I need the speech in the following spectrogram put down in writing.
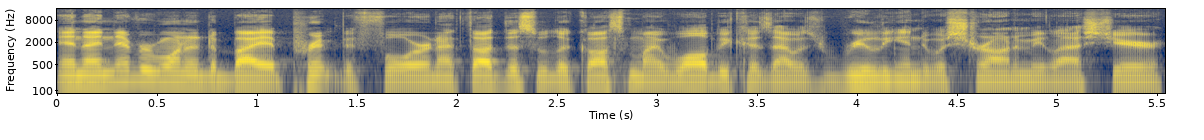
And I never wanted to buy a print before, and I thought this would look awesome on my wall because I was really into astronomy last year.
